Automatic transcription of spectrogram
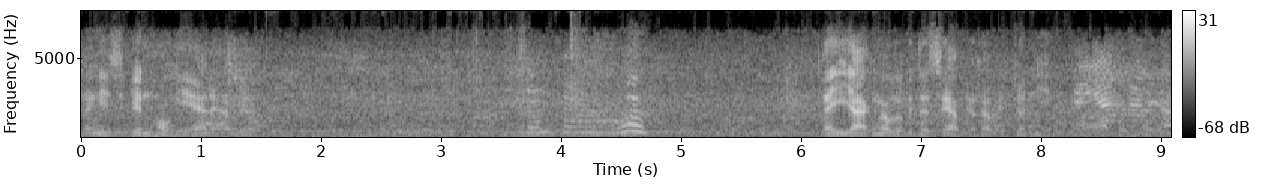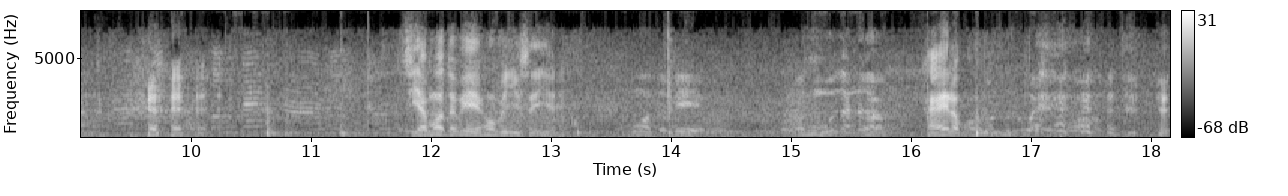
ทั้งนี้สิเป็นห้องแอร์นะครับเด้อเชิญค่ะไก่ย่างเราก็เป็นตะแซ่บนะครับไอ้จนนี้ผมไก่ย่างนะเสียมอเตอร์เวย์เฮาไปอยู่ไสอยู่นี่หม้อตัวเบ้มาหูกันเด้อครับ หายแล้วบ่มันรวยพ่อครับ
